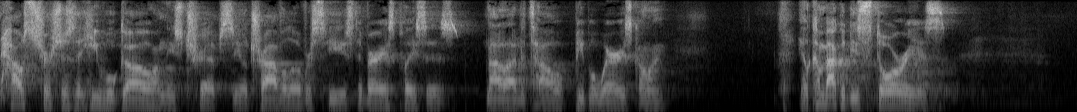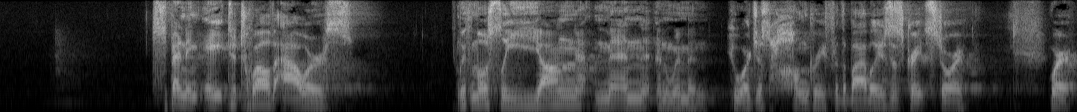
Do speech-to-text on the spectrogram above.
house churches that he will go on these trips. He'll travel overseas to various places, not allowed to tell people where he's going. He'll come back with these stories, spending eight to 12 hours with mostly young men and women who are just hungry for the Bible. Has this great story where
